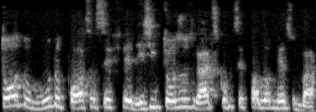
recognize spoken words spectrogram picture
todo mundo possa ser feliz em todos os lugares, como você falou mesmo, Bar.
